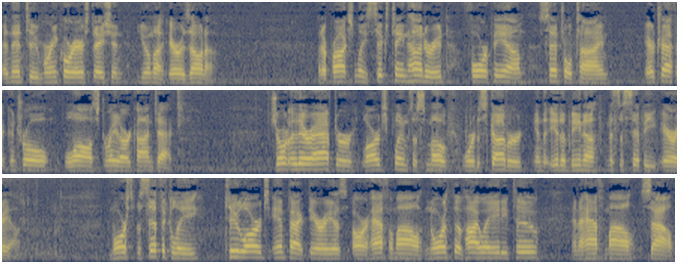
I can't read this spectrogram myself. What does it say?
and then to Marine Corps Air Station Yuma, Arizona. At approximately 1600, 4 p.m. Central Time, air traffic control lost radar contact. Shortly thereafter, large plumes of smoke were discovered in the Itta Bena, Mississippi area. More specifically, two large impact areas are half a mile north of Highway 82 and a half mile south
